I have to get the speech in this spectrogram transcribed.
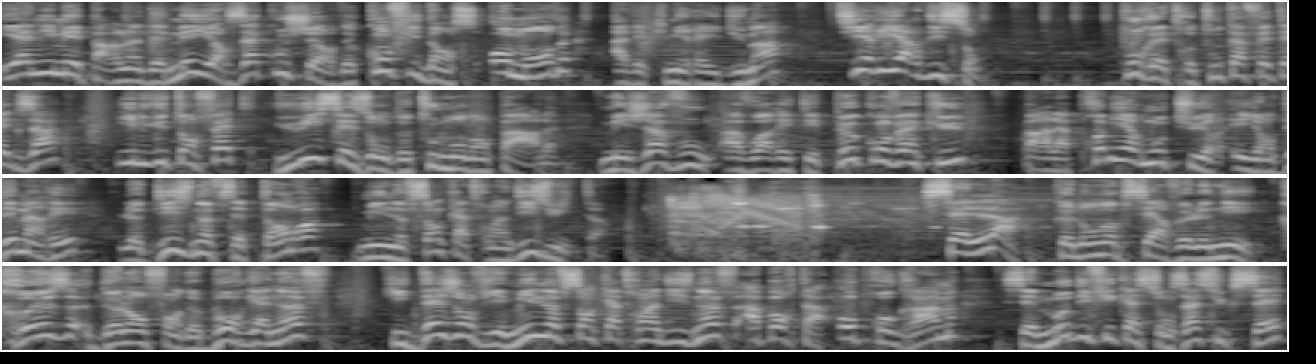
et animé par l'un des meilleurs accoucheurs de confidence au monde, avec Mireille Dumas, Thierry Ardisson. Pour être tout à fait exact, il y eut en fait 8 saisons de Tout le monde en parle, mais j'avoue avoir été peu convaincu par la première mouture ayant démarré le 19 septembre 1998. C'est là que l'on observe le nez creuse de l'enfant de Bourganeuf qui, dès janvier 1999, apporta au programme ses modifications à succès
